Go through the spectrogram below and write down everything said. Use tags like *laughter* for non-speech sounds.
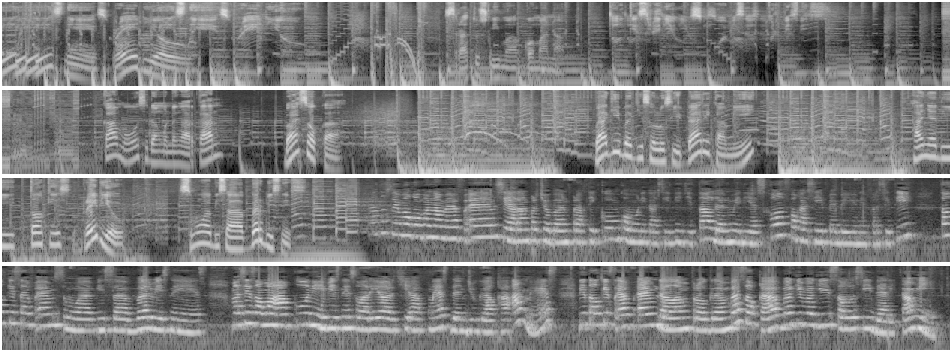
Bisnis Radio. Bisnis Radio. 105,6 Talkis Radio. Semua bisa berbisnis. Kamu sedang mendengarkan Basoka. Bagi-bagi solusi dari kami hanya di Talkis Radio. Semua bisa berbisnis. 105,6 FM, siaran percobaan praktikum komunikasi digital dan media School Vokasi PB University, Talkis FM, semua bisa berbisnis. Masih sama aku nih, Bisnis Warrior Ci Agnes dan juga Kak Anes di Talkis FM dalam program Basoka bagi-bagi solusi dari kami.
